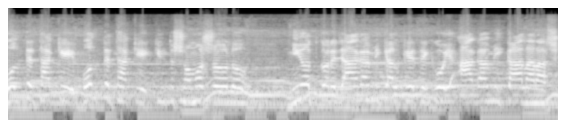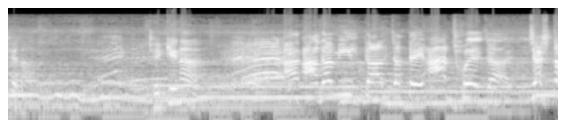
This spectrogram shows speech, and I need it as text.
বলতে থাকে বলতে থাকে, কিন্তু সমস্যা হলো নিয়ত করে যে আগামীকালকে থেকে ওই আগামীকাল আর আসে না। ঠিক না? আগামী কাল যাতে আজ হয়ে যায়, চেষ্টা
